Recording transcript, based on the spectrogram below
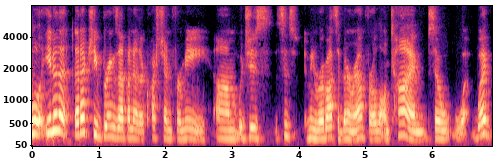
Well, you know that that actually brings up another question for me, um, which is since I mean robots have been around for a long time. So what what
